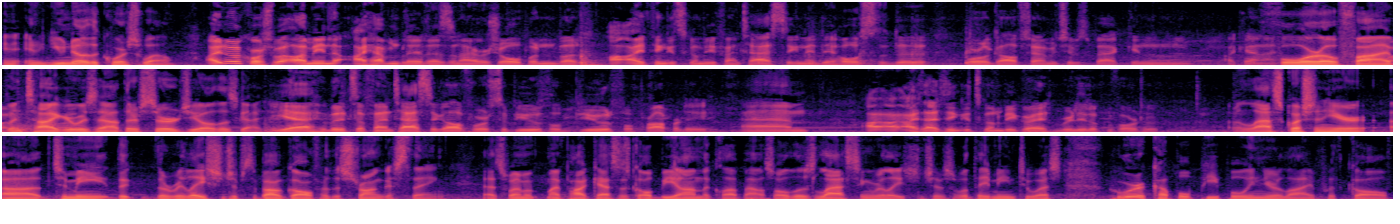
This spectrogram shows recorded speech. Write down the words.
And, and you know the course well. I know the course well. I mean, I haven't played as an Irish Open, but I, I think it's going to be fantastic. I mean, they hosted the World Golf Championships back in I can't. 405 when Tiger was out there, Sergio, all those guys. Yeah, but it's a fantastic golf course. It's a beautiful, beautiful property. Um, I, I think it's going to be great. Really looking forward to it. Last question here. Uh, to me, the, the relationships about golf are the strongest thing. That's why my, my, podcast is called Beyond the Clubhouse. All those lasting relationships, what they mean to us. Who are a couple people in your life with golf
